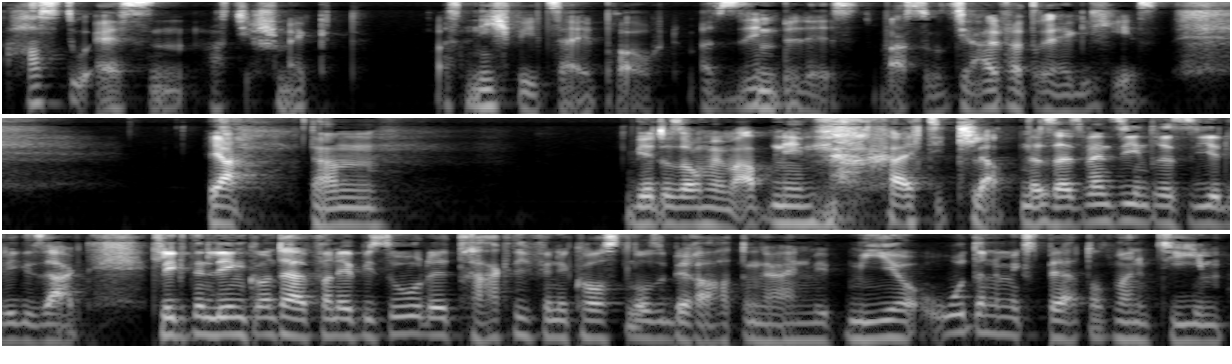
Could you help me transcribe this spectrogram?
hast du Essen, was dir schmeckt, was nicht viel Zeit braucht, was simpel ist, was sozialverträglich ist. Ja, dann wird es auch mit dem Abnehmen nachhaltig klappen. Das heißt, wenn Sie interessiert, wie gesagt, klick den Link unterhalb von der Episode, trag dich für eine kostenlose Beratung ein mit mir oder einem Experten aus meinem Team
